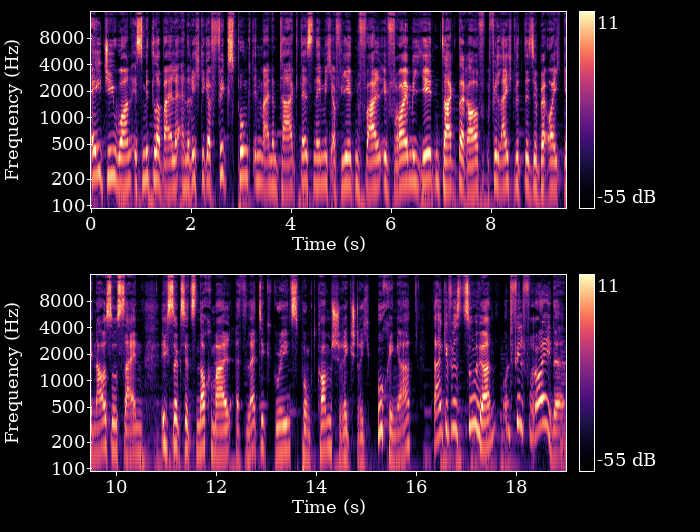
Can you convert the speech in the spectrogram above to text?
AG1 ist mittlerweile ein richtiger Fixpunkt in meinem Tag. Das nehme ich auf jeden Fall. Ich freue mich jeden Tag darauf. Vielleicht wird das ja bei euch genauso sein. Ich sag's jetzt nochmal: athleticgreens.com-buchinger. Danke fürs Zuhören und viel Freude!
